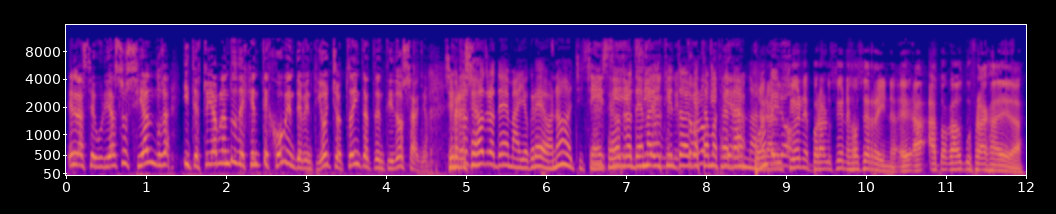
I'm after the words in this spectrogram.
en la seguridad social. no sabe- y te estoy hablando de gente joven, de 28, 30, 32 años. Sí, pero ese es otro tema, yo creo, ¿no, Chicha? Sí, ese sí, es otro tema sí, distinto del que estamos que tratando, Por ¿no? alusiones, por alusiones, José Reina, eh, ha, ha tocado tu franja de edad.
